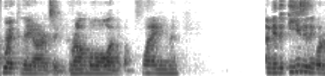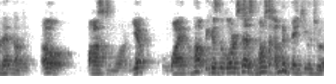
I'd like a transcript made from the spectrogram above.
quick they are to mm-hmm. grumble and complain. I mean, the easy thing would have been like, oh, awesome, Lord. Yep, wipe them out. Because the Lord says, Moses, I'm going to make you into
